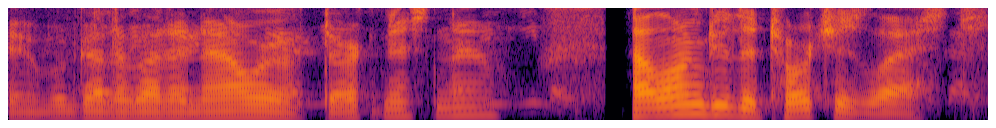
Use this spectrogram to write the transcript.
Okay, we've got about an hour of darkness now. How long do the torches last?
